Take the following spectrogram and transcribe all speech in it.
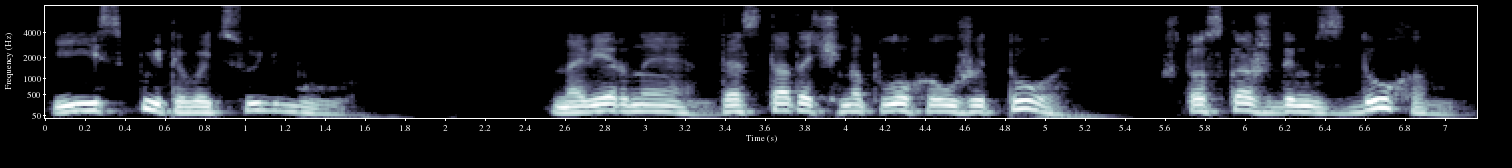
и испытывать судьбу. Наверное, достаточно плохо уже то, что с каждым вздохом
